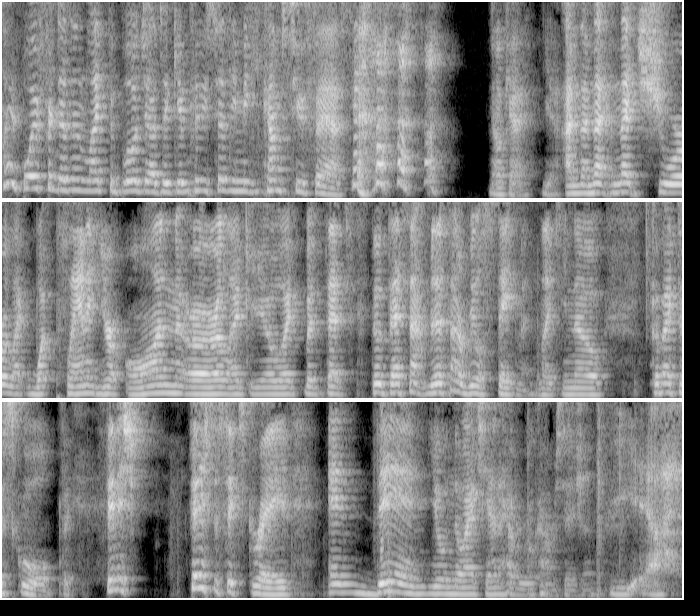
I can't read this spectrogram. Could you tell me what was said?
my boyfriend doesn't like the blowjobs I give him because he says he, he comes too fast. Okay, yeah, I'm, I'm not, I'm not sure like what planet you're on or like you know like, but that's those that's not that's not a real statement. Like you know, go back to school, finish finish the sixth grade, and then you'll know actually how to have a real conversation. Yeah.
